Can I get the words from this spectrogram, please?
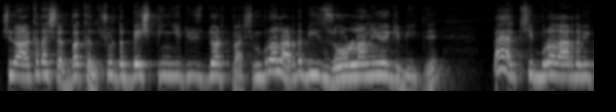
Şimdi arkadaşlar bakın şurada 5704 var. Şimdi buralarda bir zorlanıyor gibiydi. Belki buralarda bir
